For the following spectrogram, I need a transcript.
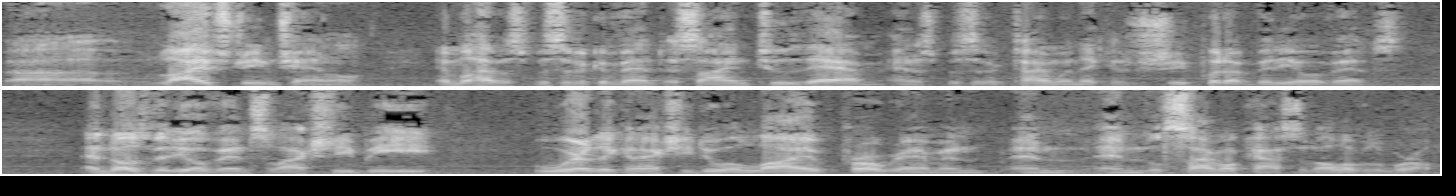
uh, live stream channel, and we'll have a specific event assigned to them and a specific time when they can actually put up video events. And those video events will actually be where they can actually do a live program and, and, and simulcast it all over the world.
